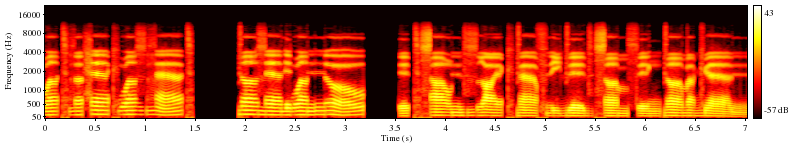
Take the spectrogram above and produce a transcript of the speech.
What the heck was that? Does anyone know? It sounds like Daphne did something dumb again.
